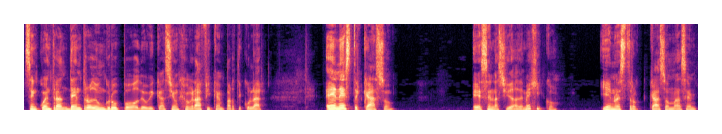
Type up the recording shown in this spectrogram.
se encuentran dentro de un grupo de ubicación geográfica en particular. En este caso, es en la Ciudad de México. Y en nuestro caso más en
